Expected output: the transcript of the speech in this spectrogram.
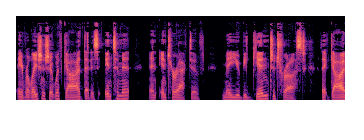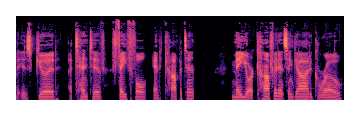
a relationship with God that is intimate and interactive. May you begin to trust that God is good, attentive, faithful, and competent. May your confidence in God grow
